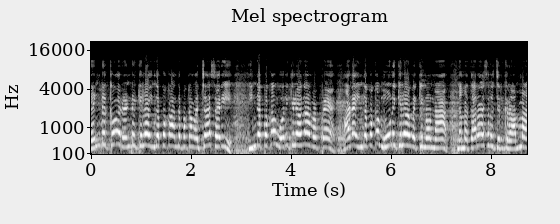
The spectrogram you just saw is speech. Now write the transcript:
ரெண்டுக்கும் ரெண்டு கிலோ இந்த பக்கம் அந்த பக்கம் வச்சா சரி. இந்த பக்கம் ஒரு கிலோ தான் வைப்பேன். ஆனால் இந்த பக்கம் மூணு கிலோ வைக்கணும்னா நம்ம தராசு வச்சிருக்கிற அம்மா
